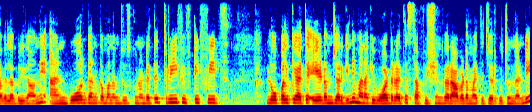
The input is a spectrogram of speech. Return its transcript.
అవైలబుల్గా ఉంది. అండ్ బోర్ కనుక మనం చూసుకున్నట్టయితే త్రీ ఫిఫ్టీ ఫీట్స్ లోపలికి అయితే వేయడం జరిగింది. మనకి వాటర్ అయితే సఫిషియెంట్గా రావడం అయితే జరుగుతుందండి.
